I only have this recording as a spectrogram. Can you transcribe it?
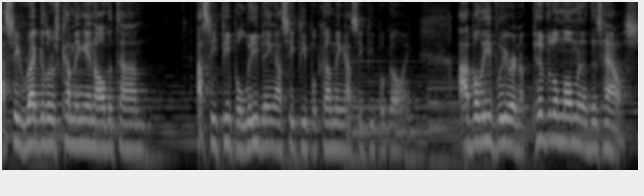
I see regulars coming in all the time. I see people leaving. I see people coming. I see people going. I believe we are in a pivotal moment of this house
